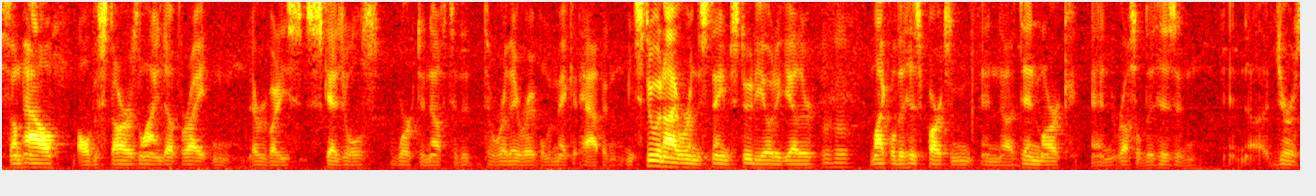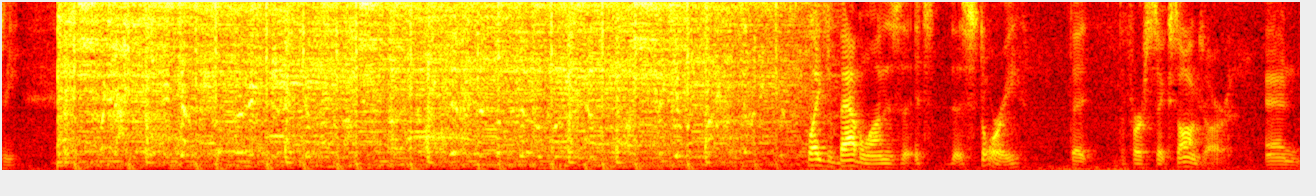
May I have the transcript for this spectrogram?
Somehow all the stars lined up right and everybody's schedules worked enough to the, to where they were able to make it happen. I mean, Stu and I were in the same studio together. Michael did his parts in, in uh, Denmark and Russell did his in, in uh, Jersey. Plagues of Babylon is it's the story that the first six songs are, and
